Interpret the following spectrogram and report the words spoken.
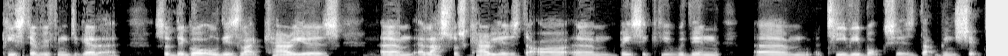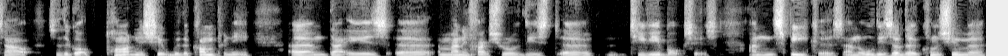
pieced everything together. So they got all these like carriers um, Elastos carriers that are um, basically within um, TV boxes that have been shipped out. So they've got a partnership with a company um, that is uh, a manufacturer of these uh, TV boxes and speakers and all these other consumer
